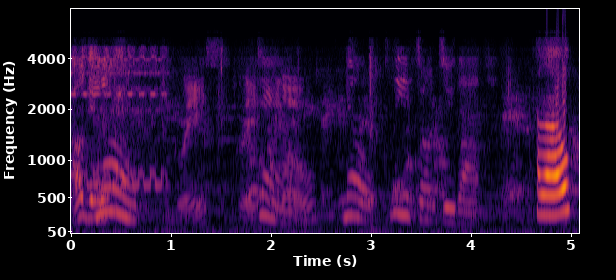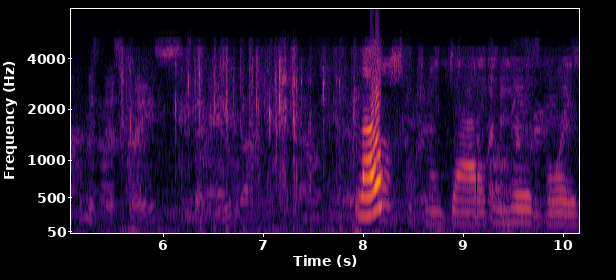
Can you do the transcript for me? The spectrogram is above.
I'll get it. Grace? Grace, Dan. hello? No, please don't do that. Hello? Who is this, Grace? Is that you? Hello? Oh, it's my dad. I can hear his voice.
